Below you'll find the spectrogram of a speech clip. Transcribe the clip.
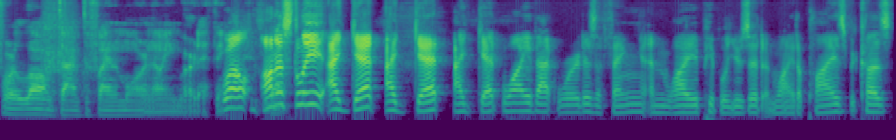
for a long time to find a more annoying word. I think. Well, honestly, I get, I get, I get why that word is a thing and why people use it and why it applies because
